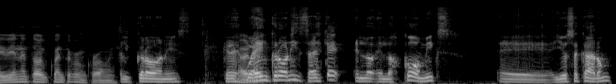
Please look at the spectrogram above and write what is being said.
ahí viene todo el cuento con Cromis. el Cronis. Que después Ahora- en Cronis, ¿sabes qué? En, lo- en los cómics, eh, ellos sacaron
